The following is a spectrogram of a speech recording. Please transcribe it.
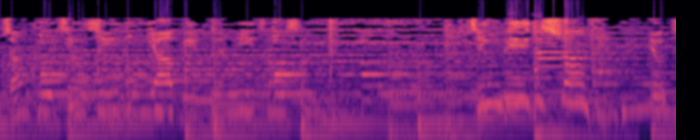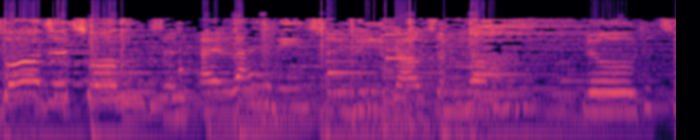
伤口清醒要比昏迷痛楚。紧闭着双眼，又拖着错误，真爱来临时，你要怎么留得住？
